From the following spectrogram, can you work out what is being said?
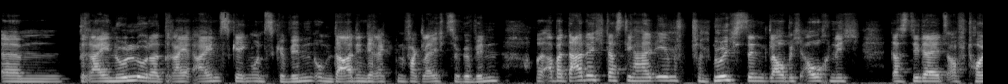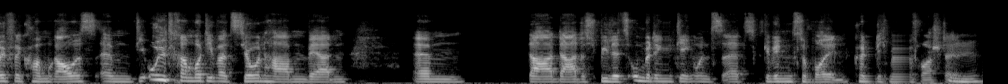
ähm, 3-0 oder 3-1 gegen uns gewinnen, um da den direkten Vergleich zu gewinnen. Aber dadurch, dass die halt eben schon durch sind, glaube ich auch nicht, dass die da jetzt auf Teufel komm raus ähm, die Ultramotivation haben werden, ähm, da, da das Spiel jetzt unbedingt gegen uns äh, gewinnen zu wollen. Könnte ich mir vorstellen. Mhm.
